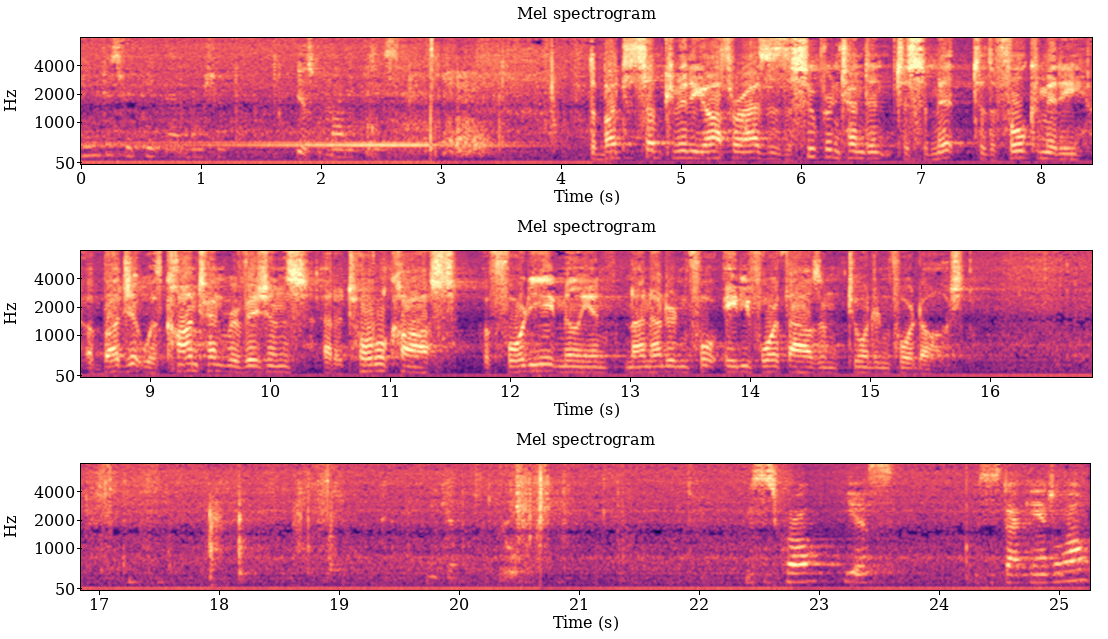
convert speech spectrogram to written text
can you just repeat that motion? Yes, ma'am. Bobby, please. The Budget Subcommittee authorizes the superintendent to submit to the full committee a budget with content revisions at a total cost of $48,984,204. Thank you. Mrs. Crowe? Yes. Mrs. D'Angelo?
